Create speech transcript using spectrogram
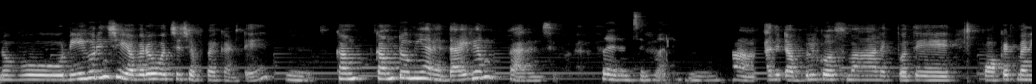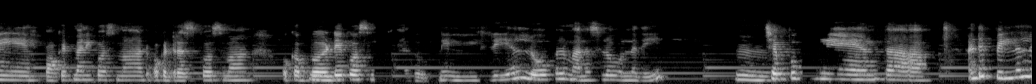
నువ్వు నీ గురించి ఎవరో వచ్చి చెప్పే కంటే కమ్ కమ్ టు మీ అనే ధైర్యం పేరెంట్స్ ఇవ్వగలరు పేరెంట్స్ ఇవ్వాలి. అది డబ్బుల కోసమా లేకపోతే పాకెట్ మనీ పాకెట్ మనీ కోసమా ఒక డ్రెస్ కోసమా ఒక బర్త్డే కోసం కాదు. నీ రియల్ లోపల మనసులో ఉన్నది ఉమ్. చెప్పుకునేంత అంటే పిల్లల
